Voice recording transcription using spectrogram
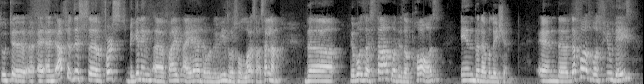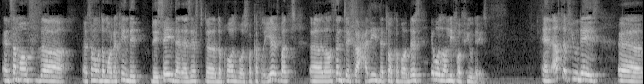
to, to uh, and after this uh, first beginning uh, five ayat that were revealed Rasulullah the there was a stop or there's a pause in the revelation, and uh, the pause was few days, and some of the uh, some of the mu'arrikhin they they say that as if the, the pause was for a couple of years, but the authentic hadith that talk about this, it was only for a few days. And after a few days, uh,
